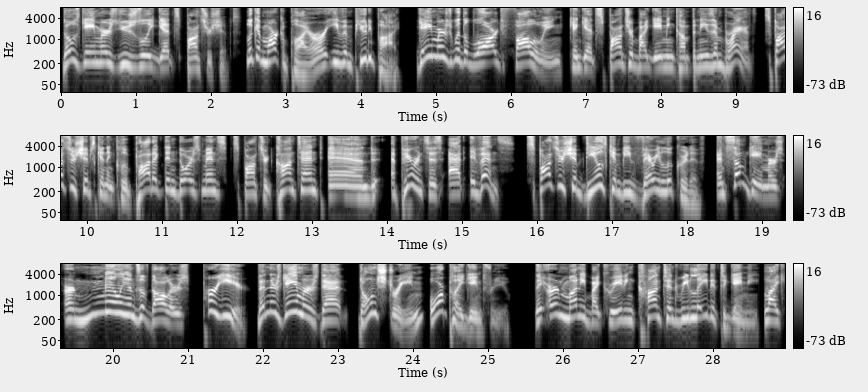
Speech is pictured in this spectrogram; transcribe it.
Those gamers usually get sponsorships. Look at Markiplier or even PewDiePie. Gamers with a large following can get sponsored by gaming companies and brands. Sponsorships can include product endorsements, sponsored content, and appearances at events. Sponsorship deals can be very lucrative, and some gamers earn millions of dollars per year. Then there's gamers that don't stream or play games for you. They earn money by creating content related to gaming, like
